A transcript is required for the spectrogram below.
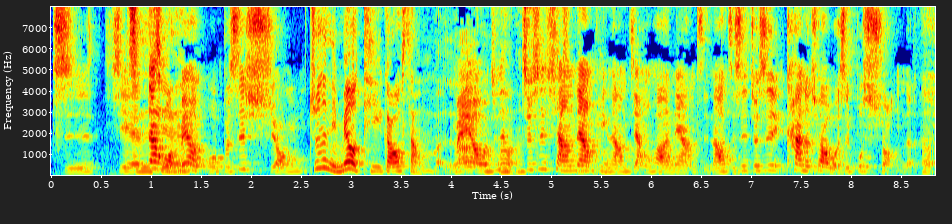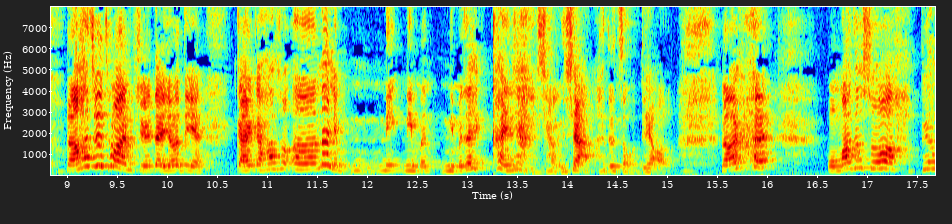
直接，但我没有，我不是凶，就是你没有提高嗓门，没有，我就是、嗯、就是像那样平常讲话那样子，然后只是就是看得出来我是不爽的，嗯、然后他就突然觉得有点尴尬，他说，那你你你们你们再看一下，想一下，他就走掉了，然后他我妈就说不要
